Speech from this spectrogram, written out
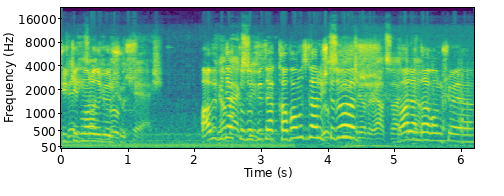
Şirketin orada görüşürüz. Abi bir dakika dur bir dakika kafamız karıştı dur. Halen daha konuşuyor ya.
